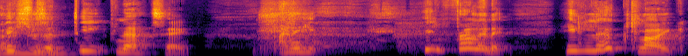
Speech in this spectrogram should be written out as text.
This was a deep netting, and he he fell in it. He looked like.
